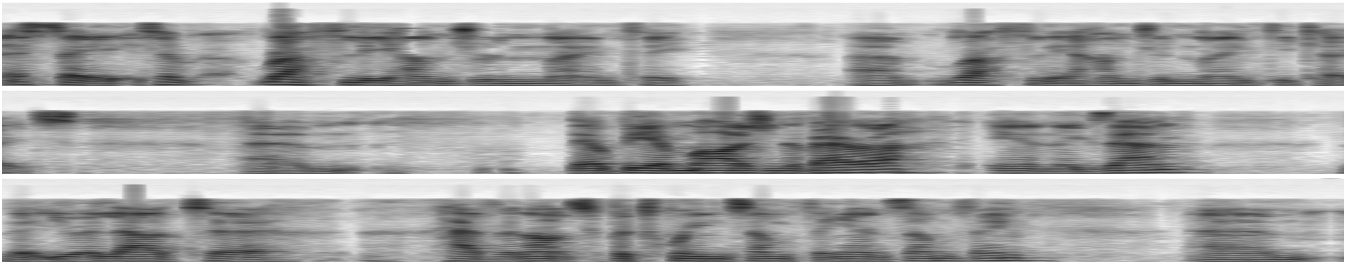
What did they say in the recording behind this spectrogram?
Let's say it's a, roughly 190. Um, roughly 190 coats. Um, there'll be a margin of error in an exam that you're allowed to have an answer between something and something. Um,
